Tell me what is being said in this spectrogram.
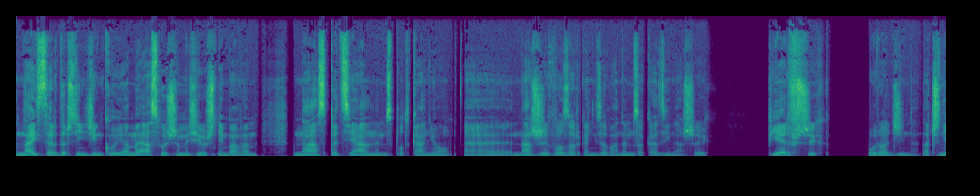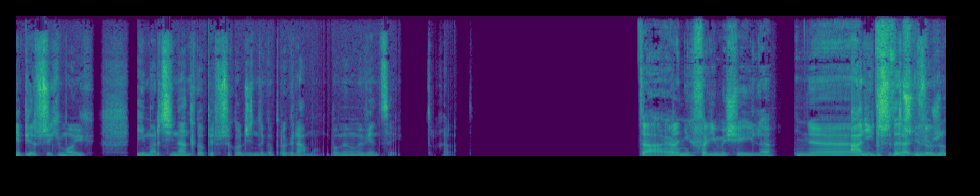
najserdeczniej dziękujemy, a słyszymy się już niebawem na specjalnym spotkaniu e, na żywo zorganizowanym z okazji naszych pierwszych urodzin. Znaczy nie pierwszych i moich i Marcina, tylko pierwszych urodzin tego programu, bo my mamy więcej trochę lat. Tak, ale nie chwalimy się ile. E, Ani dostatecznie tak, dużo.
